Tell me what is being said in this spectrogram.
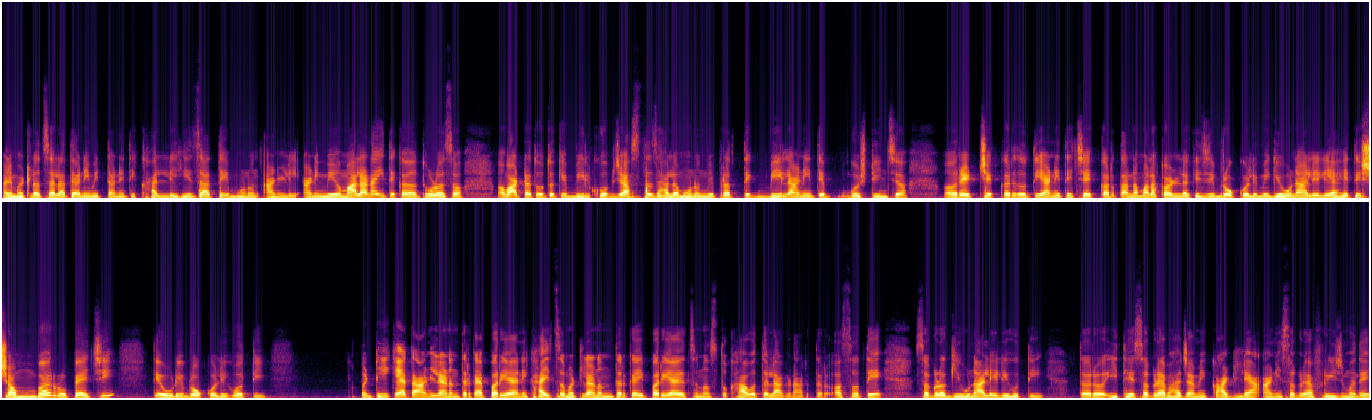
आणि म्हटलं चला त्यानिमित्ताने ती खाल्लीही जाते म्हणून आणली. आणि मी मला ना इथे क थोडंसं वाटत होतं की बिल खूप जास्त झालं म्हणून मी प्रत्येक बिल आणि ते गोष्टींचं रेट चेक करत होती. आणि ते चेक करताना मला कळलं की जी ब्रोकोली मी घेऊन आलेली आहे. ती शंभर रुपयाची तेवढी ब्रोकोली होती. पण ठीक आहे आता आणल्यानंतर काय पर्याय आणि खायचं म्हटल्यानंतर काही पर्यायच नसतो खावं तर लागणार. तर असं ते सगळं घेऊन आलेली होती. तर इथे सगळ्या भाज्या मी काढल्या आणि सगळ्या फ्रीजमध्ये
